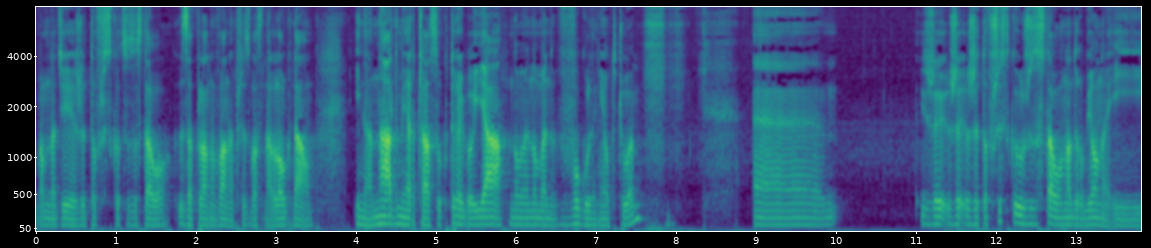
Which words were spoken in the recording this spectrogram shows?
Mam nadzieję, że to wszystko, co zostało zaplanowane przez Was na lockdown i na nadmiar czasu, którego ja, nomen omen, w ogóle nie odczułem. Eee że, że, że to wszystko już zostało nadrobione i,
